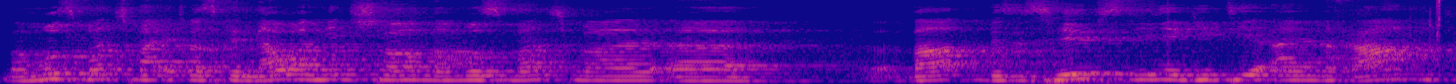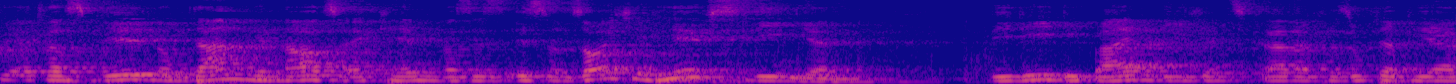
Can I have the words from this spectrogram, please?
Man muss manchmal etwas genauer hinschauen, man muss manchmal äh, warten, bis es Hilfslinien gibt, die einen Rahmen für etwas bilden, um dann genau zu erkennen, was es ist. Und solche Hilfslinien, wie die, die beiden, die ich jetzt gerade versucht habe hier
